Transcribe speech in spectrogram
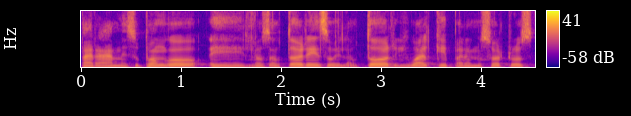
para, me supongo, eh, los autores o el autor, igual que para nosotros,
